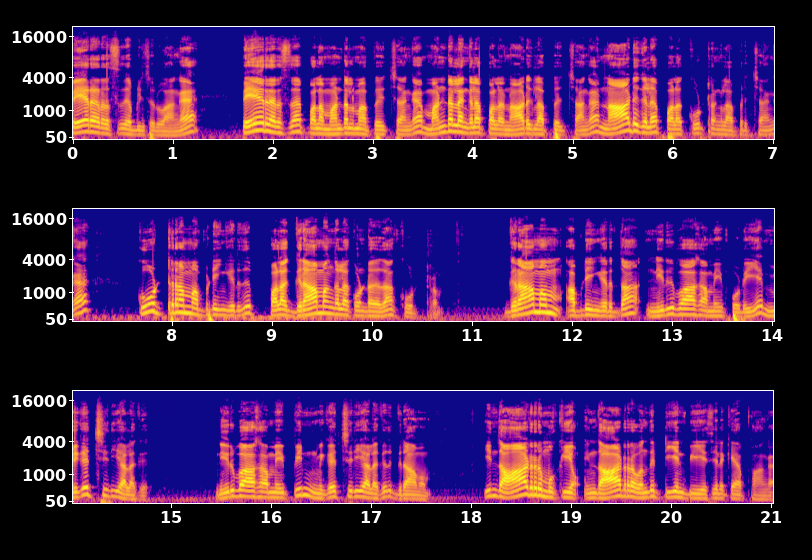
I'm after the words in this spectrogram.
பேரரசு அப்படின்னு சொல்லுவாங்க. பேரரசை பல மண்டலமாக பிரித்தாங்க மண்டலங்களை பல நாடுகளாக பிரித்தாங்க நாடுகளை பல கூற்றங்களாக பிரித்தாங்க கூற்றம் அப்படிங்கிறது பல கிராமங்களை கொண்டது தான் கூற்றம். கிராமம் அப்படிங்கிறது தான் நிர்வாக அமைப்புடைய மிகச்சிறிய அழகு நிர்வாக அமைப்பின் மிகச்சிறிய அழகு கிராமம். இந்த ஆர்டர் முக்கியம். இந்த ஆர்டரை வந்து டிஎன்பிஎஸ்சியில் கேட்பாங்க.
